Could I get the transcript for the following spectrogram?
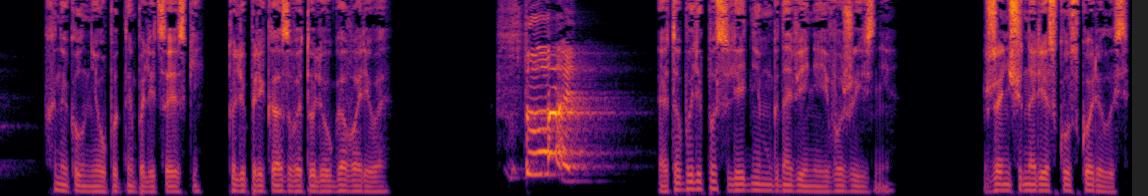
— хныкал неопытный полицейский, то ли приказывая, то ли уговаривая. «Стой!» Это были последние мгновения его жизни. Женщина резко ускорилась,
